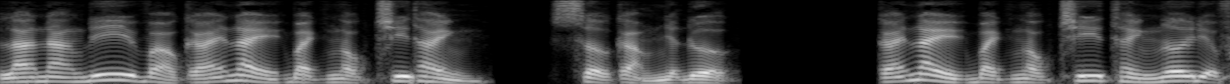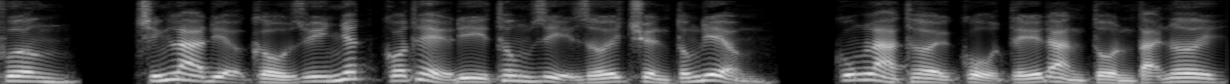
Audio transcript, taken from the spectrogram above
là nàng đi vào cái này Bạch Ngọc Chi Thành, sở cảm nhận được. Cái này Bạch Ngọc Chi Thành nơi địa phương, chính là địa cầu duy nhất có thể đi thông dị giới truyền tống điểm, cũng là thời cổ tế đàn tồn tại nơi.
